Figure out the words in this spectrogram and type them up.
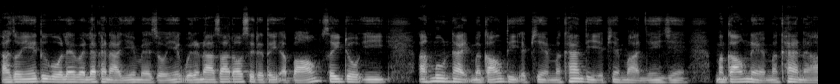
ဒါဆိုရင်သူကိုလည်းပဲလက္ခဏာရေးမယ်ဆိုရင်ဝေဒနာစားသောစေတသိက်အပေါင်းစိတ်တို့ဤအမှု၌မကောင်းတည်အဖြစ်မခန့်တည်အဖြစ်မှငြိမ်းခြင်းမကောင်းတယ်မခန့်တာက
